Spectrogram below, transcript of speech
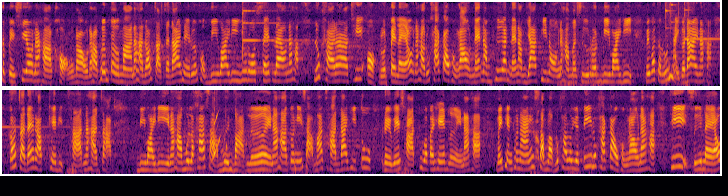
สเปเชียลนะคะของเรานะคะ เพิ่มเติมมานะคะ นอกจากจะได้ในเรื่องของ BYD Euro Set แล้วนะคะ ลูกค้าที่ออกรถไปแล้วนะคะ ลูกค้าเก่าของเราแนะนำเพื่อน แนะนำญาติพี่น้องนะคะ มาซื้อรถ BYD ไม่ว่าจะรุ่นไหนก็ได้นะคะ ก็จะได้รับเครดิตชาร์จนะคะจาก BYD นะคะ มูลค่า 30,000 บาทเลยนะคะ ตัวนี้สามารถชาร์จได้ที่ตู้เรเวชาร์จทั่วประเทศเลยนะคะ ไม่เพียงเท่านั้นสำหรับลูกค้า loyalty ลูกค้าเก่าของเรานะคะ ที่ซื้อแล้ว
